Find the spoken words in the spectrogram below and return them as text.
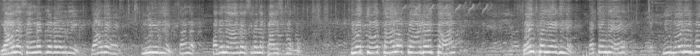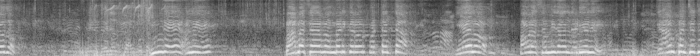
ಯಾವುದೇ ಸಂಘಟನೆಗಳಿರಲಿ, ಯಾವುದೇ ಇವರಿರಲಿ ಸಂಘ ಅದನ್ನ ಆದರ್ಶಗಳನ್ನ ಪಾಲಿಸ್ಬೇಕು. ಇವತ್ತು ತಾಲೂಕು ಆಡಳಿತ ವೈಫಲ್ಯ ಆಗಿದೆ. ಯಾಕಂದ್ರೆ ನೀವು ನೋಡಿರ್ಬೋದು. ಹಿಂದೆ ಅಲ್ಲಿ ಬಾಬಾ ಸಾಹೇಬ್ ಅಂಬೇಡ್ಕರ್ ಅವರು ಕೊಟ್ಟಂತ ಏನು ಅವರ ಸಂವಿಧಾನದ ಅಡಿಯಲ್ಲಿ ಗ್ರಾಮ ಪಂಚಾಯತಿ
